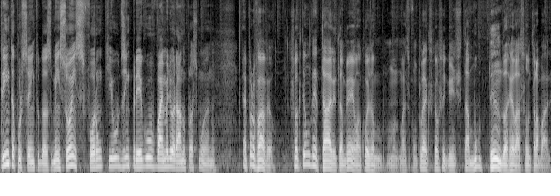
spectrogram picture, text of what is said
30% das menções foram que o desemprego vai melhorar no próximo ano. É provável. Só que tem um detalhe também, uma coisa mais complexa, que é o seguinte: está mudando a relação de trabalho.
